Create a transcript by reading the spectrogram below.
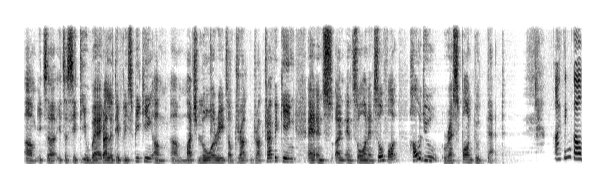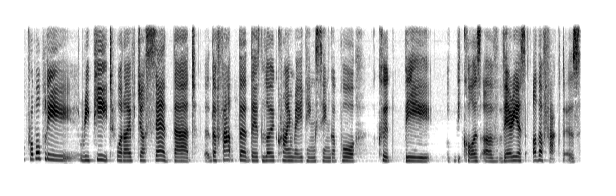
Um, it's a it's a city where, relatively speaking, um, um much lower rates of drug drug trafficking and and, and and so on and so forth. How would you respond to that? I think I'll probably repeat what I've just said that the fact that there's low crime rate in Singapore could be because of various other factors.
